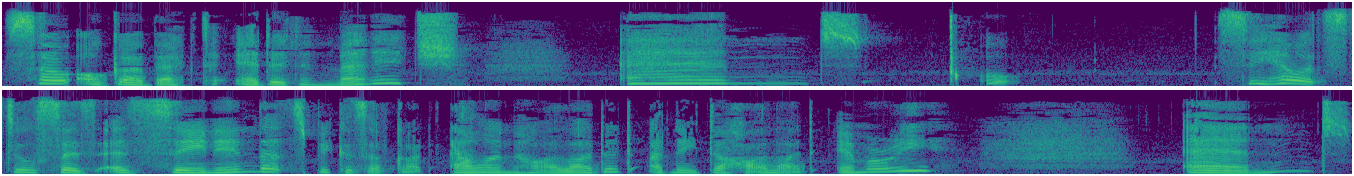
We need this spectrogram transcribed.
So I'll go back to edit and manage and oh, see how it still says as seen in. That's because I've got Allen highlighted. I need to highlight Emery and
